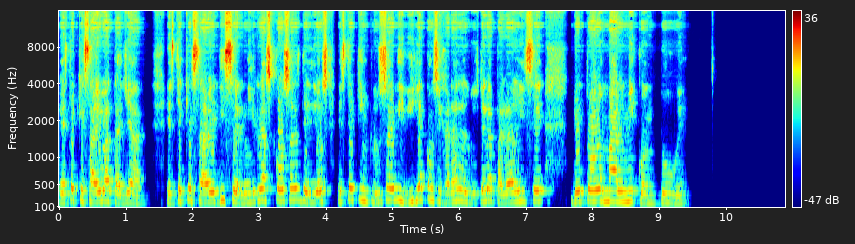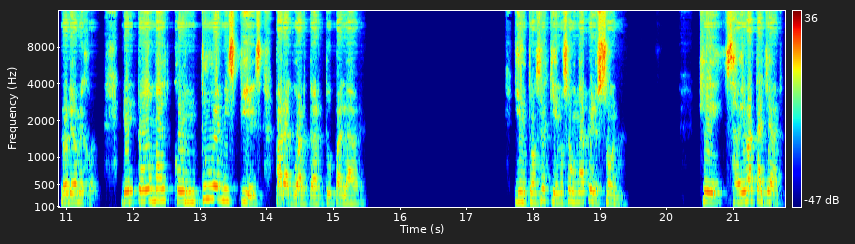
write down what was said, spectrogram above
Este que sabe batallar, este que sabe discernir las cosas de Dios, este que incluso sabe vivir y aconsejar a la luz de la palabra, dice, de todo mal me contuve. Lo leo mejor. De todo mal contuve mis pies para guardar tu palabra. Y entonces aquí vemos a una persona que sabe batallar,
